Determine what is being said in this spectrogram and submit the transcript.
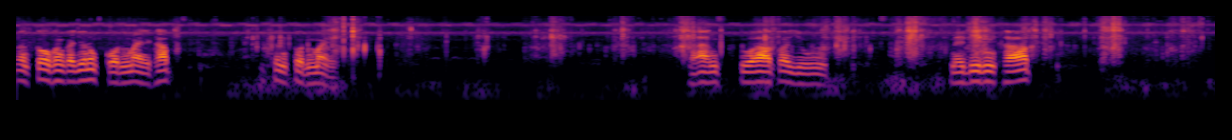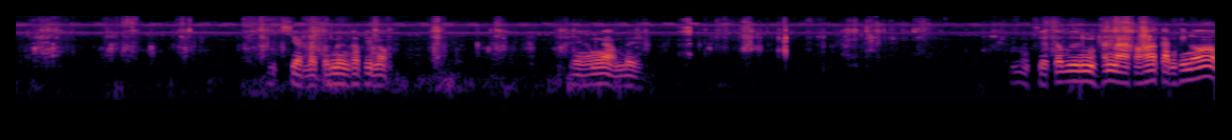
บางโตวเพิ่นก็อยู่น้ำกลนใหม่ครับเครื่องต้นใหม่บางตัวก็อยู่ในดินครับเขียดมาตัวหนึ่งครับพี่น้อง ยังงามๆเลยเขียดกระเบึงหันนาเขาหากันพี่น้อง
